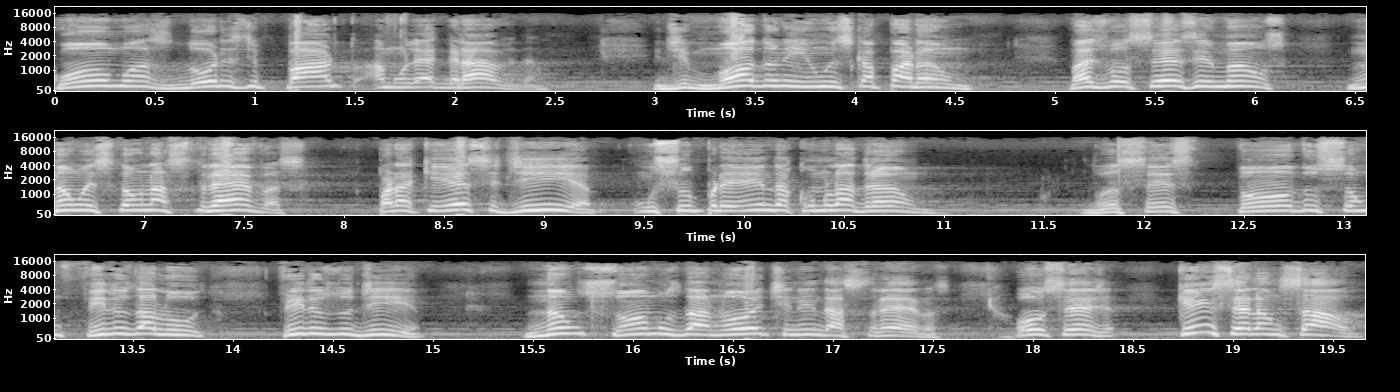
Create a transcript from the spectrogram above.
como as dores de parto a mulher grávida, de modo nenhum escaparão. Mas vocês, irmãos, não estão nas trevas, para que esse dia os surpreenda como ladrão. Vocês todos são filhos da luz, filhos do dia. Não somos da noite nem das trevas. Ou seja, quem serão salvos?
